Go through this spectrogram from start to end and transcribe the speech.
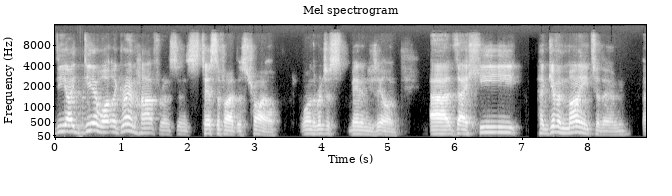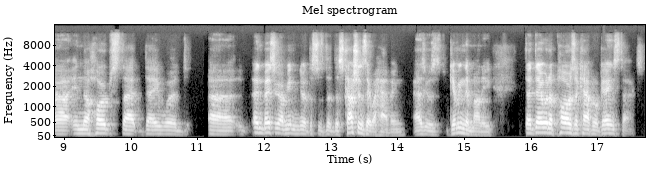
The idea, what like Graeme Hart, for instance, testified at this trial, one of the richest men in New Zealand, uh, that he had given money to them uh, in the hopes that they would, uh, and basically, I mean, you know, this is the discussions they were having as he was giving them money, that they would oppose a capital gains tax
